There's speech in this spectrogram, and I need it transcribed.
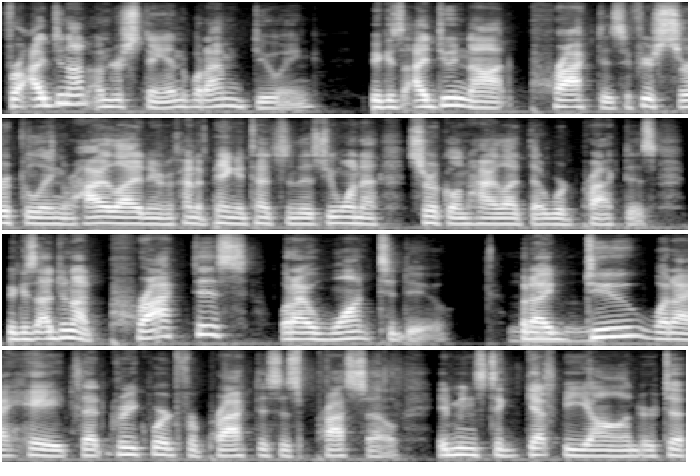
For I do not understand what I'm doing because I do not practice. If you're circling or highlighting or kind of paying attention to this, you want to circle and highlight that word practice because I do not practice what I want to do but I mm-hmm. do what I hate. That Greek word for practice is prasso. It means to get beyond or to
